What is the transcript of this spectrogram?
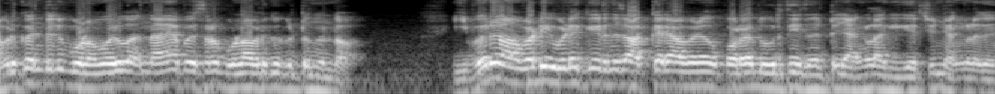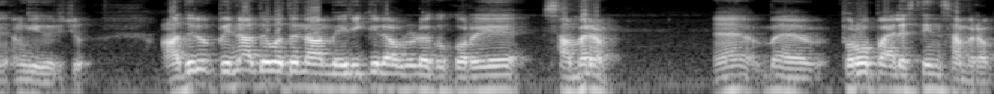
അവർക്ക് എന്തെങ്കിലും ഗുണം ഒരു നായ പൈസ ഗുണം അവർക്ക് കിട്ടുന്നുണ്ടോ? ഇവർ അവിടെ ഇവിടെയൊക്കെ ഇരുന്നിട്ട് അക്കരെ അവരെ കുറെ ദൂരത്ത് ഇരുന്നിട്ട് ഞങ്ങൾ അംഗീകരിച്ചു ഞങ്ങൾ അംഗീകരിച്ചു. അതിലും പിന്നെ അതുപോലെ തന്നെ അമേരിക്കയിൽ അവരുടെയൊക്കെ കുറേ സമരം പ്രോ പാലസ്തീൻ സമരം.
